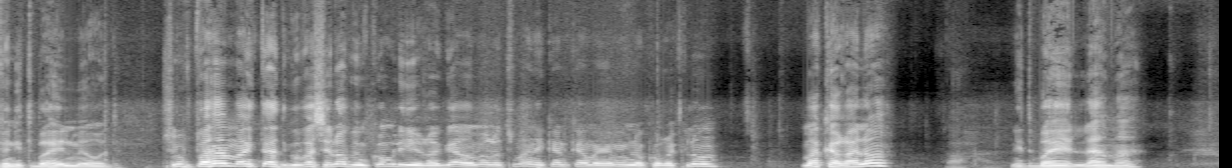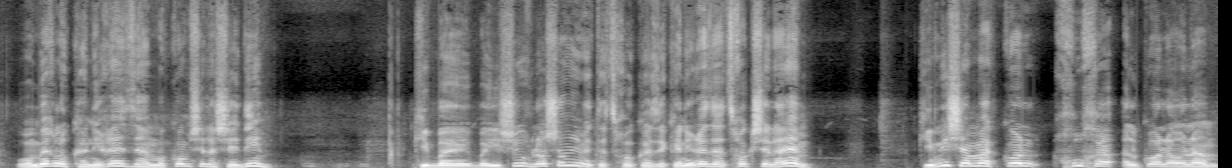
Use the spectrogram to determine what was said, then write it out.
ונתבהל מאוד. שוב פעם, מה הייתה התגובה שלו? במקום להירגע, הוא אומר לו, תשמע, אני כאן כמה ימים, לא קורה כלום. מה קרה לו? נתבהל. למה? הוא אומר לו, כנראה זה המקום של השדים. כי ב- ביישוב לא שומעים את הצחוק הזה, כנראה זה הצחוק שלהם. כי מי שמע כל חוכא על כל העולם?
